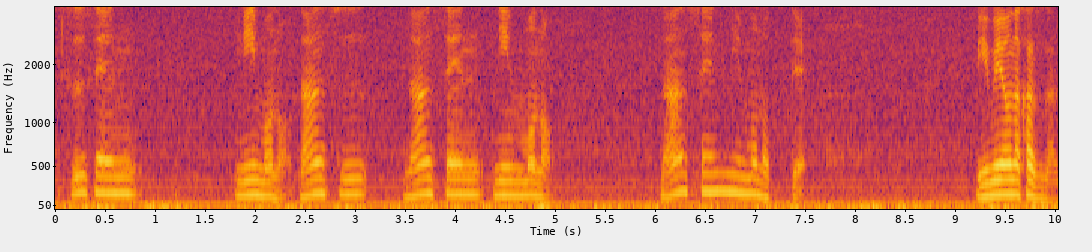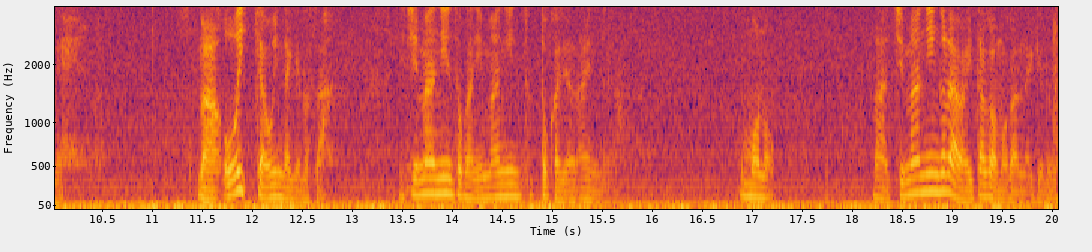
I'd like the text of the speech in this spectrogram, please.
数千人もの、何数、何千人もの、何千人ものって、微妙な数だね。まあ、多いっちゃ多いんだけどさ、1万人とか2万人とかじゃないんだよ。もの。まあ、1万人ぐらいはいたかもわかんないけどね。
